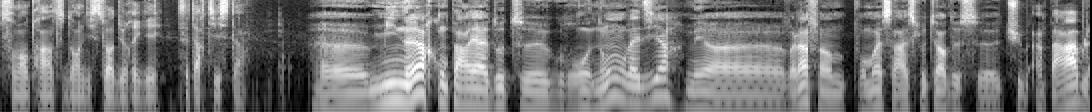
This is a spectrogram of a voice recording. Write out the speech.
son empreinte dans l'histoire du reggae, cet artiste? Euh, mineur comparé à d'autres euh, gros noms, on va dire. Mais euh, voilà, enfin, pour moi, ça reste l'auteur de ce tube imparable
